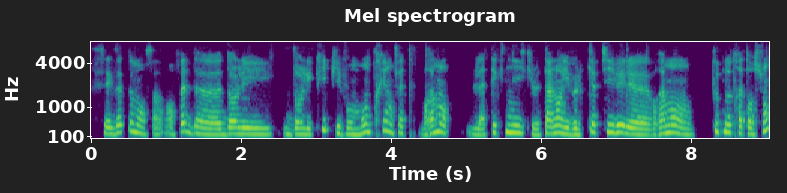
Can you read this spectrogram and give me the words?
c'est exactement ça. En fait, dans les dans les clips, ils vont montrer en fait vraiment la technique, le talent, ils veulent captiver vraiment toute notre attention.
